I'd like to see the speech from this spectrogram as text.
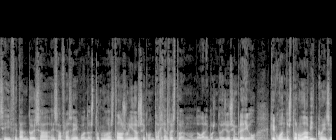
se dice tanto esa, esa frase de cuando estornuda Estados Unidos se contagia al resto del mundo, ¿vale? Pues entonces yo siempre digo que cuando estornuda Bitcoin se,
